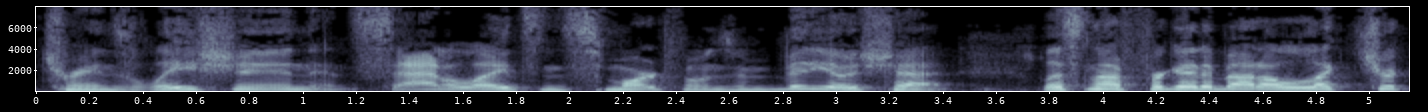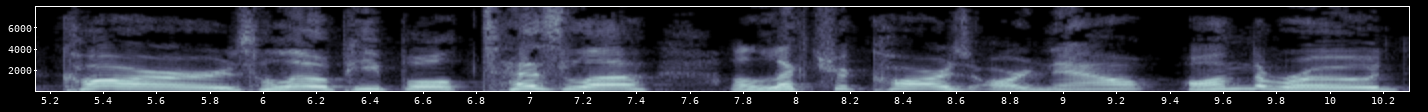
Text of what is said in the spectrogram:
translation and satellites and smartphones and video chat. Let's not forget about electric cars. Hello people, Tesla. Electric cars are now on the road.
